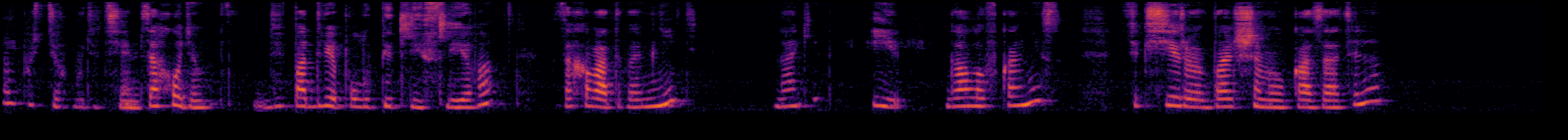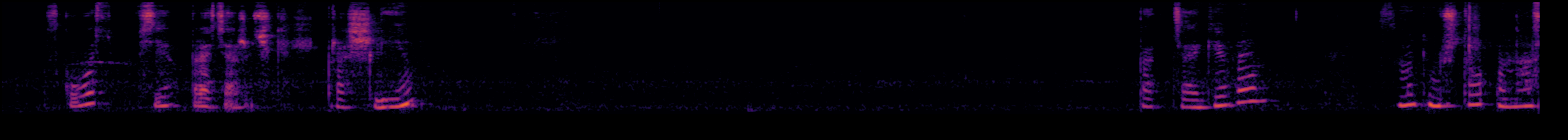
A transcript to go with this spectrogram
Ну, пусть их будет 7. Заходим по 2 полупетли слева, захватываем нить, накид и головка вниз, фиксируя большим и указательным сквозь все протяжечки. Прошли. Подтягиваем. Смотрим, что у нас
